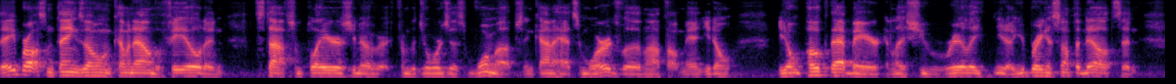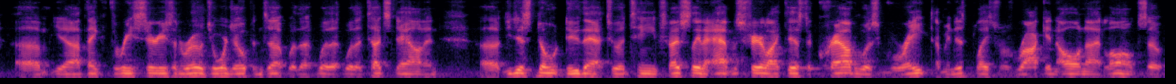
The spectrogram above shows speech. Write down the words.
they brought some things on coming out on the field and stopped some players. You know, from the Georgia's warm ups and kind of had some words with them. And I thought, man, you don't you don't poke that bear unless you really you know you're bringing something else and um, you know, I think three series in a row, Georgia opens up with a with a with a touchdown, and uh, you just don't do that to a team, especially in an atmosphere like this. The crowd was great. I mean, this place was rocking all night long. So,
